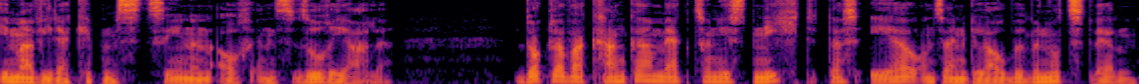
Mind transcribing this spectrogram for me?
Immer wieder kippen Szenen auch ins Surreale. Dr. Vakanka merkt zunächst nicht, dass er und sein Glaube benutzt werden.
